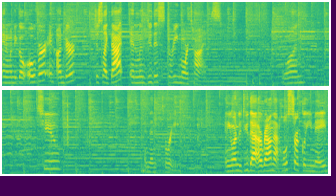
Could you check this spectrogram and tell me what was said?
and I'm gonna go over and under, just like that, and I'm gonna do this three more times. One, two, and then three. And you want to do that around that whole circle you made.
